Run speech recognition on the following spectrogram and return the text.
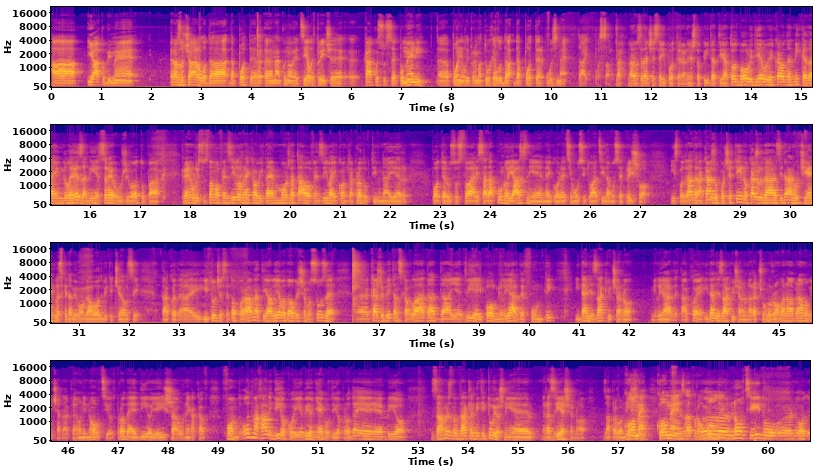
a jako bi me razočaralo da, da Potter e, nakon ove cijele priče e, kako su se po meni ponijeli prema Tuhelu da, da Potter uzme taj posao. Da, nadam se da će se i Pottera nešto pitati, a Todd Bowley djeluje kao da nikada Engleza nije sreo u životu, pa krenuli su s tom ofenzivom, rekao bih da je možda ta ofenziva i kontraproduktivna, jer Potteru su stvari sada puno jasnije nego recimo u situaciji da mu se prišlo ispod radara. Kažu Početino, kažu da Zidane uči engleski da bi mogao odbiti Chelsea, tako da i, i tu će se to poravnati, ali evo da obrišemo suze, e, kaže britanska vlada da je 2,5 milijarde funti i dalje zaključano milijarde, tako je, i dalje zaključano na računu Romana Abramovića, dakle oni novci od prodaje, dio je išao u nekakav fond odmah, ali dio koji je bio njegov dio prodaje je bio zamrznut, dakle niti tu još nije razriješeno zapravo ništa. Kome? Kome je zapravo boli? E, novci idu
